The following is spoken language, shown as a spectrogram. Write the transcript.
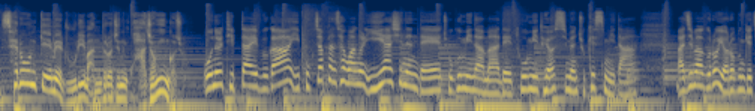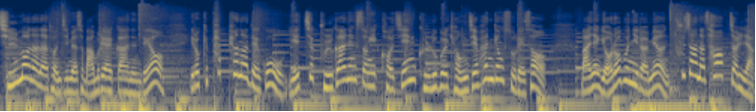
새로운 게임의 룰이 만들어지는 과정인 거죠. 오늘 딥다이브가 이 복잡한 상황을 이해하시는데 조금이나마 내 도움이 되었으면 좋겠습니다. 마지막으로 여러분께 질문 하나 던지면서 마무리할까 하는데요. 이렇게 파편화되고 예측 불가능성이 커진 글로벌 경제 환경 속에서 만약 여러분이라면 투자나 사업 전략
